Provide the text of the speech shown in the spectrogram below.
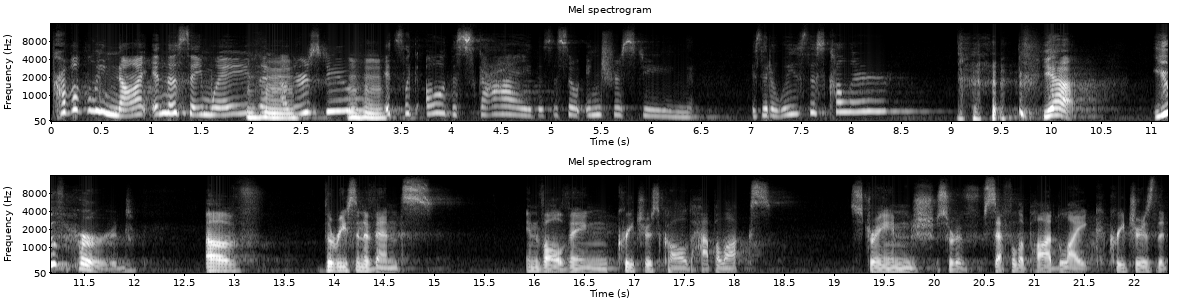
Probably not in the same way that Mm-hmm. others do. It's like, oh, the sky, this is so interesting. Is it always this color? Yeah. You've heard of the recent events involving creatures called hapalox, strange, sort of cephalopod like creatures that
